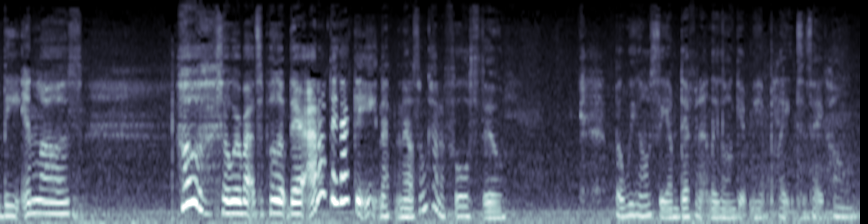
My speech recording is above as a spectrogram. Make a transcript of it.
the in-laws. so we're about to pull up there. I don't think I can eat nothing else. I'm kind of full still. But we gonna see. I'm definitely gonna get me a plate to take home.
